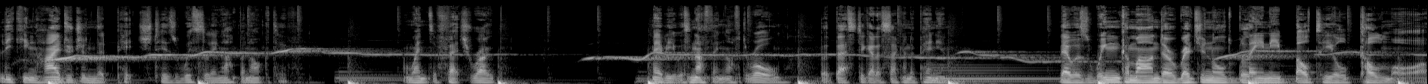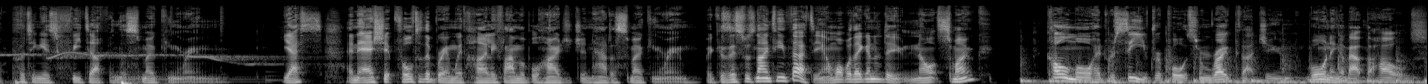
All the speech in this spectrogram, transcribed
leaking hydrogen that pitched his whistling up an octave, and went to fetch rope. Maybe it was nothing after all, but best to get a second opinion. There was Wing Commander Reginald Blayney Bulteel Colmore putting his feet up in the smoking room. Yes, an airship full to the brim with highly flammable hydrogen had a smoking room, because this was 1930, and what were they going to do? Not smoke? Colmore had received reports from Rope that June warning about the holes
